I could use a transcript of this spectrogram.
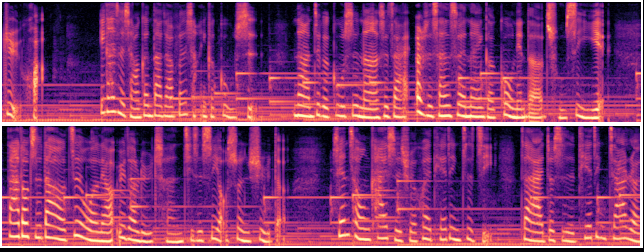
句话。一开始想要跟大家分享一个故事，那这个故事呢是在二十三岁那一个过年的除夕夜。大家都知道，自我疗愈的旅程其实是有顺序的，先从开始学会贴近自己，再来就是贴近家人。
